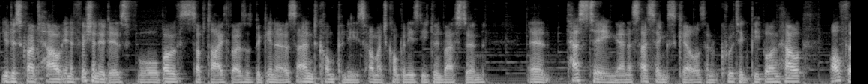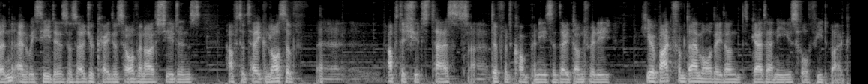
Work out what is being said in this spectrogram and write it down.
You described how inefficient it is for both subtitlers as beginners and companies, how much companies need to invest in testing and assessing skills and recruiting people, and how often, and we see this as educators, often our students have to take lots of uh, aptitude tests at different companies and they don't really hear back from them or they don't get any useful feedback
